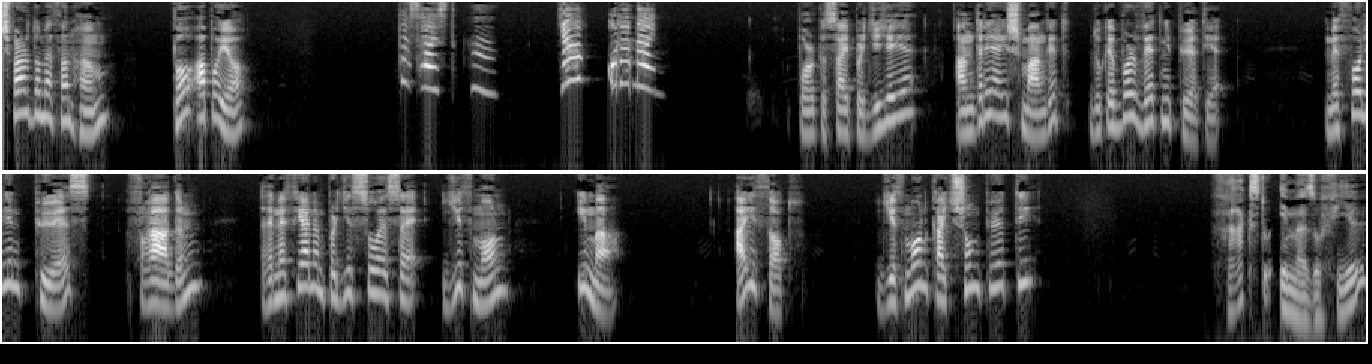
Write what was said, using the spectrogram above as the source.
Çfarë domethënë hëm? Po apo jo? Was heißt, hm, ja oder nein? Por kësaj përgjigjeje, Andrea i shmanget duke bërë vetë një pyetje. Me foljen pyes, fragen, dhe me fjalën përgjithësuese gjithmonë, immer. Ai thotë, Gjithmonë kaq shumë pyet ti? Fragst du immer so viel?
